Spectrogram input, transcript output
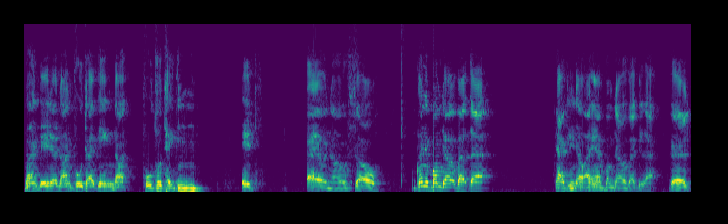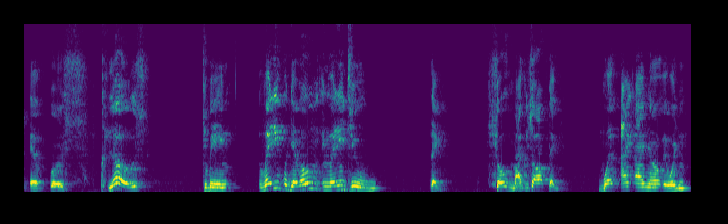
Not beta, not in prototyping, not prototyping. It's, I don't know, so kind of bummed out about that. Actually, no, I am bummed out about that. Because it was close to being ready for demo and ready to, like, show Microsoft, like, what I, I know it wasn't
